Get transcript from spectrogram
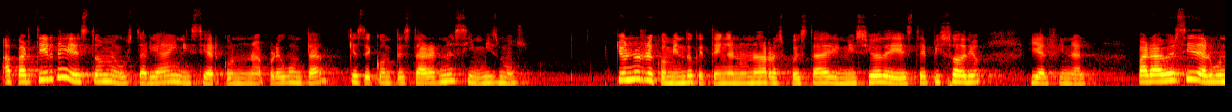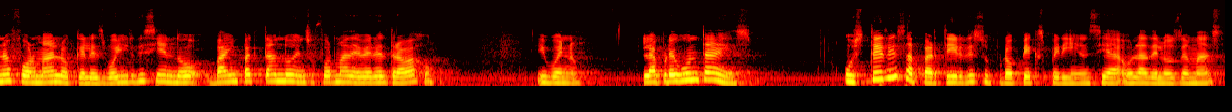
A partir de esto me gustaría iniciar con una pregunta que se contestarán a sí mismos. Yo les recomiendo que tengan una respuesta al inicio de este episodio y al final, para ver si de alguna forma lo que les voy a ir diciendo va impactando en su forma de ver el trabajo. Y bueno, la pregunta es, ¿ustedes a partir de su propia experiencia o la de los demás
